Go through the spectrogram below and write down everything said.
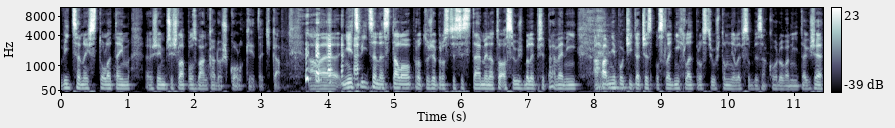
více než stoletým, že jim přišla pozvánka do školky teďka. Ale nic více nestalo, protože prostě systémy na to asi už byly připravený a hlavně počítače z posledních let prostě už to měli v sobě zakódovaný. Takže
